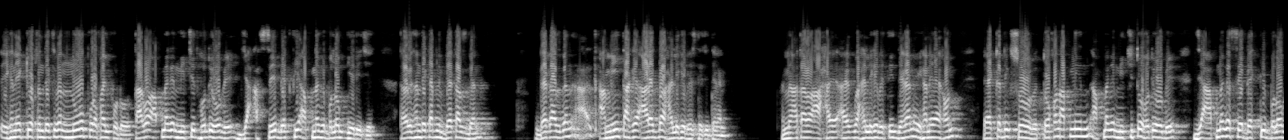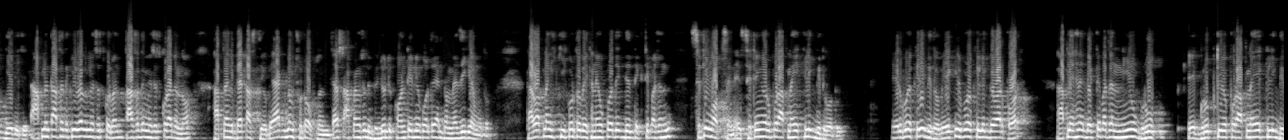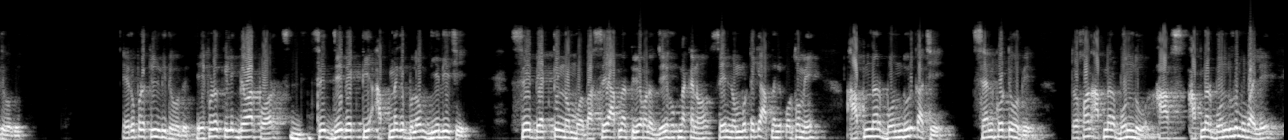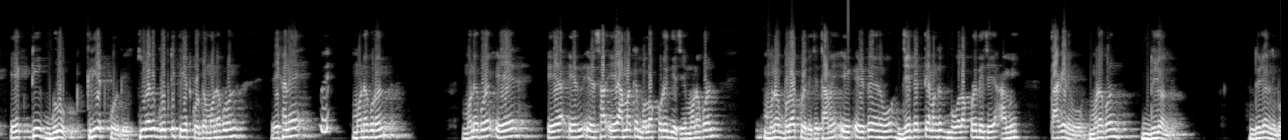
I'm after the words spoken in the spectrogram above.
এখানে একটি অপশন দেখতে পাচ্ছেন নো প্রোফাইল ফটো তারপর আপনাকে নিশ্চিত হতে হবে যে সে ব্যক্তি আপনাকে ব্লক দিয়ে দিয়েছে। তাহলে এখান থেকে আপনি ব্যাক আসবেন। ব্যাক আসবেন আমি তাকে আরেকবার হাই লিখে ভেজতেছি দেখেন। আমি তার আরেকবার হাই লিখে ভেজছি দেখেন, এখানে এখন একটা টিক শো হবে। তখন আপনি আপনাকে নিশ্চিত হতে হবে যে আপনাকে সে ব্যক্তি ব্লক দিয়ে দিয়েছে। আপনি তার সাথে কীভাবে মেসেজ করবেন? তার সাথে মেসেজ করার জন্য আপনাকে ব্যাক আসতে হবে। একদম ছোট অপশন জাস্ট আপনাকে শুধু ভিডিওটি কন্টিনিউ করতে একদম ম্যাজিকের মতো। তারপর আপনাকে কি করতে হবে? এখানে উপরে দিক দেখতে পাচ্ছেন সেটিং অপশন এই সেটিং এর উপর আপনাকে ক্লিক দিতে হবে। এর উপরে ক্লিক দিতে হবে। এই উপর ক্লিক দেওয়ার পর আপনি এখানে দেখতে পাচ্ছেন নিউ গ্রুপ এই গ্রুপটির উপর আপনাকে ক্লিক দিতে হবে। এর উপরে ক্লিক দিতে হবে। এরপরে ক্লিক দেওয়ার পর সে যে ব্যক্তি আপনাকে ব্লক দিয়ে দিয়েছে, সে ব্যক্তির নম্বর বা সে আপনার প্রিয় মানুষ যে হোক না কেন, সেই নম্বরটাকে আপনাকে প্রথমে আপনার বন্ধুর কাছে সেন্ড করতে হবে। তখন আপনার বন্ধু আপনার বন্ধুর মোবাইলে একটি গ্রুপ ক্রিয়েট করবে। কীভাবে গ্রুপটি ক্রিয়েট করবে? মনে করুন, এখানে, মনে করুন মনে করুন এর, এর- এর, এ আমাকে ব্লক করে দিয়েছে। মনে করুন মনে ব্লক করে দিয়েছে। তা আমি একে নেব। যে ব্যক্তি আমাকে ব্লক করে দিয়েছে, আমি তাকে নেব। মনে করুন দুজন। দুজন নিব।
